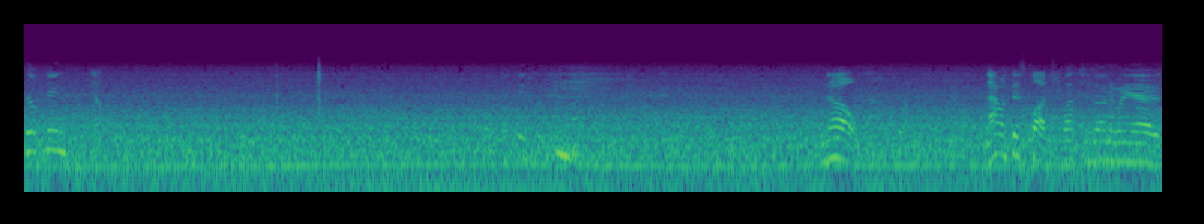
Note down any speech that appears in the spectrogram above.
13? Yep. No. Not with this clutch. Clutch is on the way out.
